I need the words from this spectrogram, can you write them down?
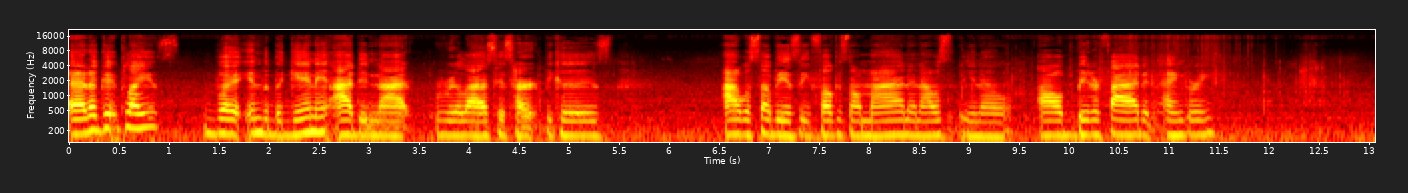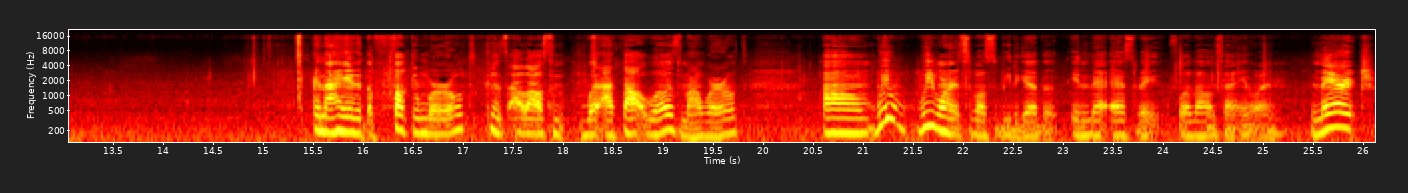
at a good place. But in the beginning, I did not realize his hurt because I was so busy focused on mine and I was, you know, all bitterfied and angry. And I hated the fucking world because I lost what I thought was my world. Um, we we weren't supposed to be together in that aspect for a long time anyway. Marriage,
